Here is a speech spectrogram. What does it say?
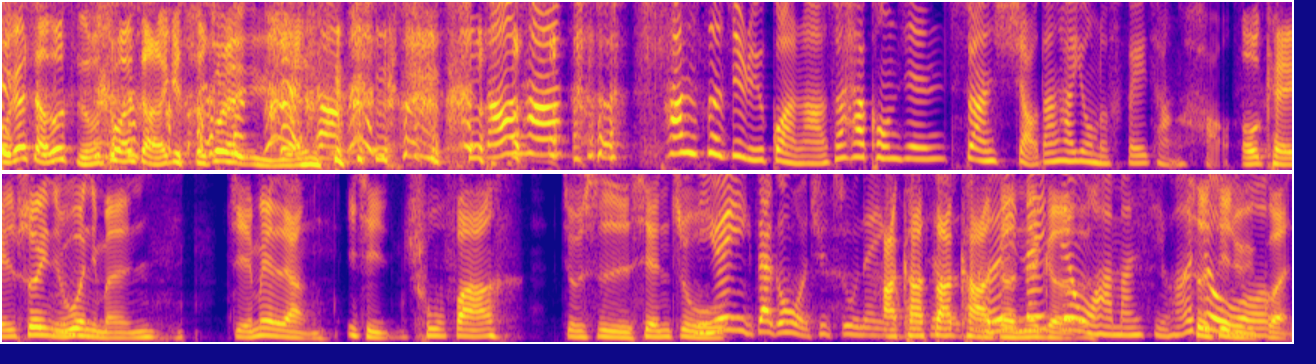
我刚想说，怎么突然讲了一个奇怪的语言？然后他他是设计旅馆啦，所以它空间虽然小，但它用的非常好。OK，所以如果你们姐妹俩一起出发，就是先住你愿意再跟我去住那个阿卡萨卡所以的那个那间我还蛮喜欢，而且设计旅我馆。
